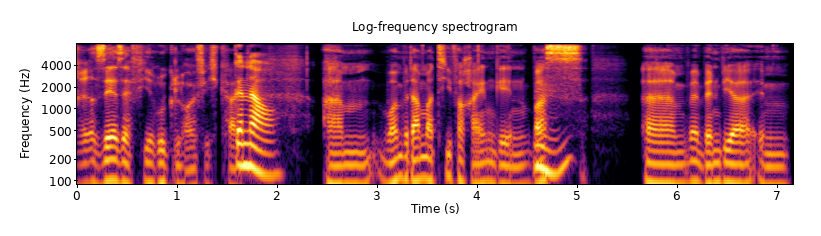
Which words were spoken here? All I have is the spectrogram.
sehr, sehr viel Rückläufigkeit. Genau. Ähm, wollen wir da mal tiefer reingehen? Was, mhm. ähm, wenn, wenn wir im,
